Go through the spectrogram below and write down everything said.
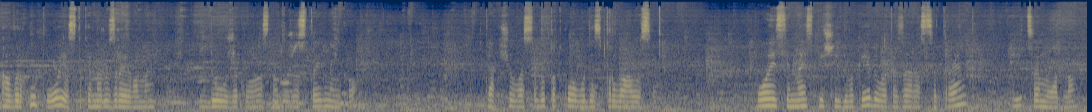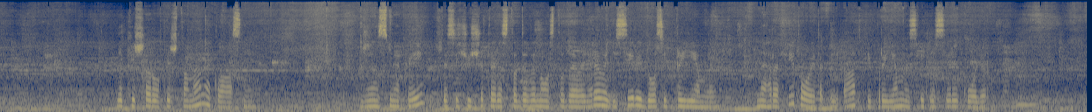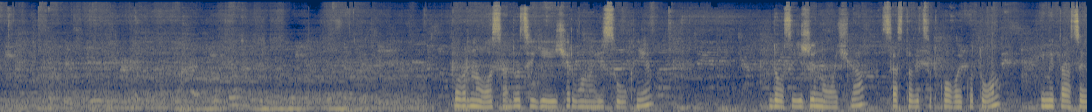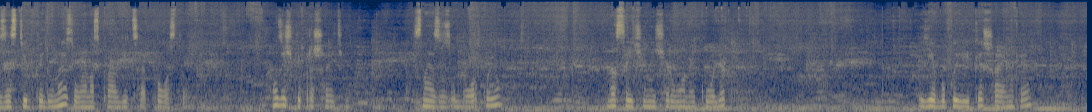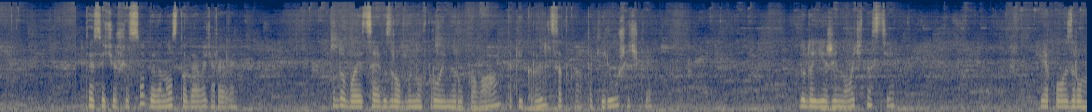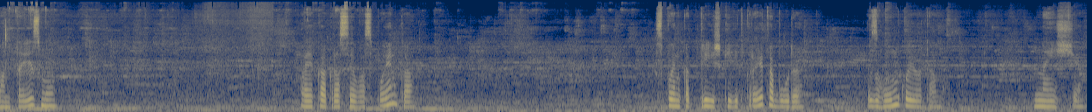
А вверху пояс з такими розривами. Дуже класно, дуже стильненько. Так що у вас випадково десь порвалося. Поясі не спішіть викидувати, зараз це тренд і це модно. Які широкі штани не класні. Джинс м'який 1499 гривень і сірий досить приємний. Не графітовий такий, а такий приємний світло-сірий колір. Повернулася до цієї червоної сукні. Досить жіночна. Це 100% котон. Імітація застібки донизу, але насправді це просто гузочки пришиті. Знизу з уборкою. Насичений червоний колір. Є бокові кишеньки. 1699 гривень. Подобається, як зроблено в проймі рукава, такі крильцятка, такі рюшечки. Додає жіночності, якогось романтизму. А яка красива спинка. Спинка трішки відкрита буде, з гумкою там нижче.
